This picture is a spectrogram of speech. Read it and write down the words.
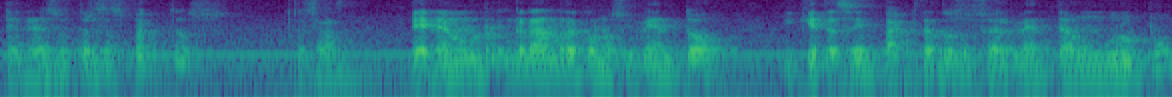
tener esos tres aspectos. O sea, tener un gran reconocimiento y que te esté impactando socialmente a un grupo.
